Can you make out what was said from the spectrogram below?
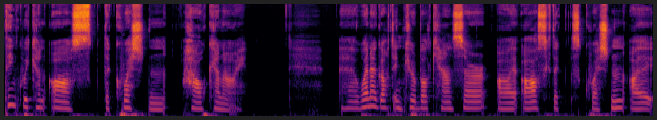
think we can ask the question how can I? Uh, when I got incurable cancer, I asked this question. I,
